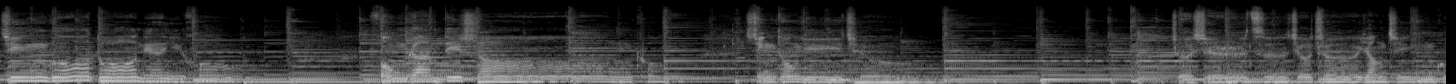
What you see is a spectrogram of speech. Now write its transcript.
经过多年以后，风干的伤口，心痛依旧？这些日子就这样经过，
